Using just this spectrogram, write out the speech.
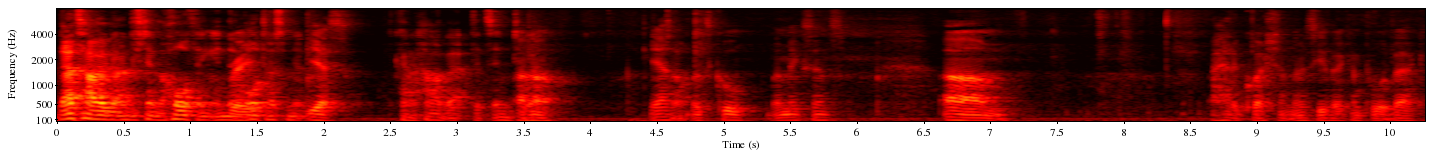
that's how I understand the whole thing in the Great. Old Testament. Yes. kind of how that fits into Uh-huh. it. Yeah, so. that's cool. That makes sense. Um, I had a question. Let me see if I can pull it back.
